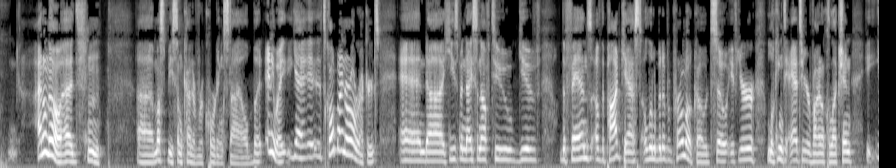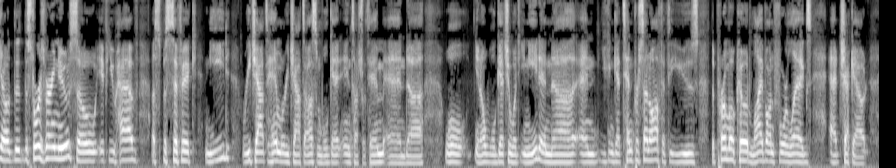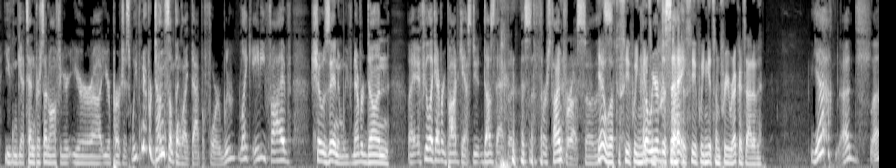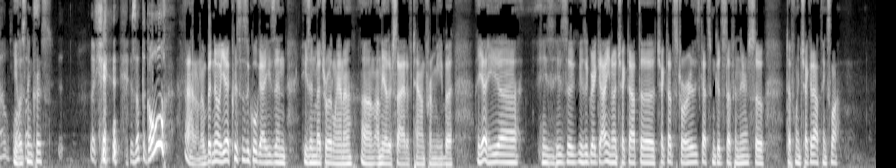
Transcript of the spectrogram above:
I don't know. Uh, it's, hmm. Uh, must be some kind of recording style. But anyway, yeah, it, it's called Binaural Records, and uh, he's been nice enough to give the fans of the podcast a little bit of a promo code. So if you're looking to add to your vinyl collection, you know the the store is very new. So if you have a specific need, reach out to him, reach out to us, and we'll get in touch with him and. Uh, we'll you know we'll get you what you need and uh, and you can get 10% off if you use the promo code live on four legs at checkout you can get 10% off your your uh, your purchase we've never done something like that before we're like 85 shows in and we've never done I feel like every podcast do, does that, but this is the first time for us. So Yeah, we'll have to see if we can get some, weird to we'll have say. to see if we can get some free records out of it. yeah. I'd, You listening, Chris? is that the goal? I don't know, but no, yeah, Chris is a cool guy. He's in he's in Metro Atlanta, um, on the other side of town from me. But yeah, he uh, he's he's a he's a great guy. You know, checked out the checked out the story. He's got some good stuff in there, so definitely check it out. Thanks a lot.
